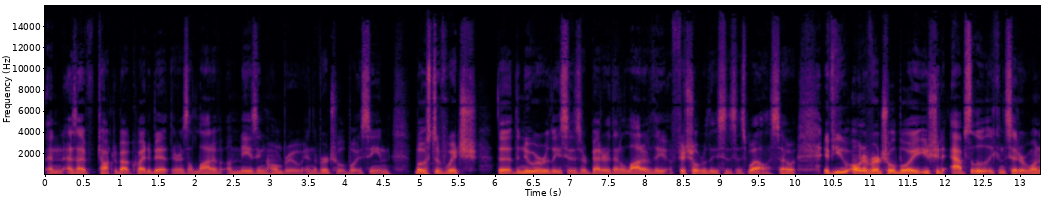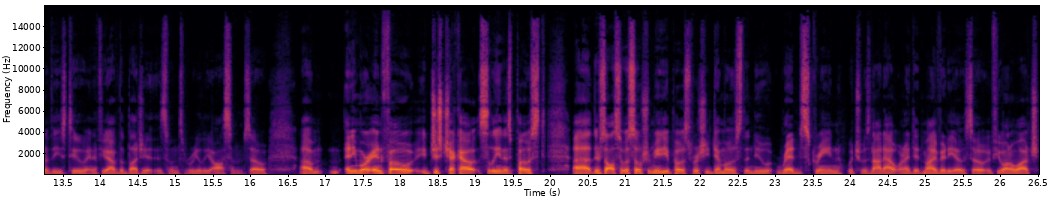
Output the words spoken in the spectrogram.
And as I've talked about quite a bit, there is a lot of amazing homebrew in the Virtual Boy scene, most of which the the newer releases are better than a lot of the official releases as well. So if you own a Virtual Boy, you should absolutely consider one of these two. And if you have the budget, this one's really awesome. So um, any more info, just check out Selena's post. Uh, there's also a social media post where she demos the new red screen, which was not out when I did my video. So if you want to watch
